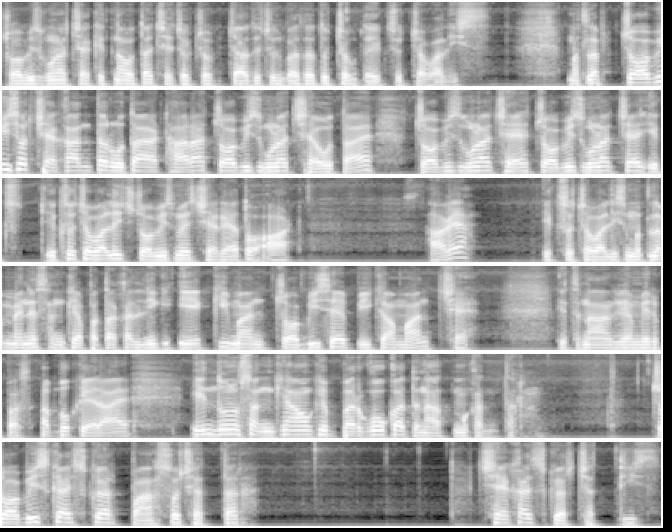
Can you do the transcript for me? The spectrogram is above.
चौबीस गुणा छः कितना होता है? छः चौक चौबीस, ज़्यादा चौबीस तो चौदह, एक सौ चवालीस। मतलब चौबीस और छः का अंतर होता है अठारह, चौबीस गुणा छः होता है, चौबीस गुणा छः चौबीस गुणा छः एक सौ चवालीस, चौबीस में छः गया तो आठ। आ गया? एक सौ चवालीस मतलब मैंने संख्या पता कर ली कि एक की मान चौबीस है, बी का मान छः इतना आ गया मेरे पास। अब वो कह रहा है, इन दोनों संख्याओं के वर्गों का धनात्मक अंतर। चौबीस का स्क्वायर पाँच सौ छहत्तर छः का स्क्वायर छत्तीस,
